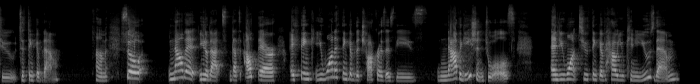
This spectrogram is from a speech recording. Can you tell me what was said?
to to think of them. Um, so now that you know that's that's out there i think you want to think of the chakras as these navigation tools and you want to think of how you can use them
